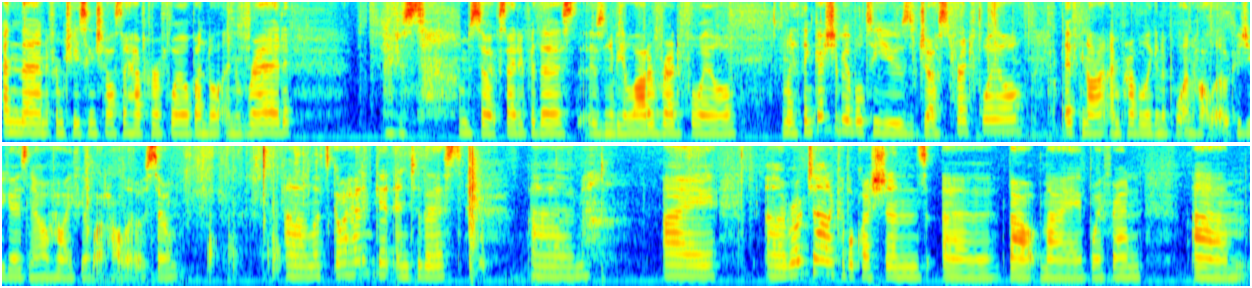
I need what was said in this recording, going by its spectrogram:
And then from Chasing Chelsea, I have her foil bundle in red. I just, I'm so excited for this. There's gonna be a lot of red foil, and I think I should be able to use just red foil. If not, I'm probably gonna pull in holo because you guys know how I feel about holo. So uh, let's go ahead and get into this. Um, I uh, wrote down a couple questions uh, about my boyfriend um,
